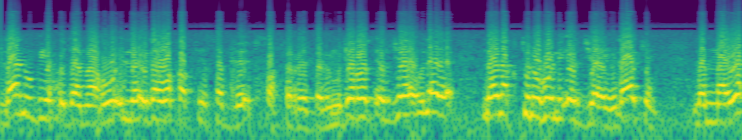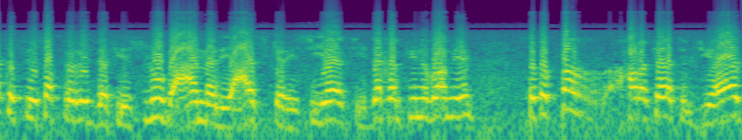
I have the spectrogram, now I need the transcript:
لا نبيح دمه إلا إذا وقف في صف الردة بمجرد إرجائه لا, لا نقتله لإرجائه لكن لما يقف في صف الردة في أسلوب عملي عسكري سياسي دخل في نظامهم ستضطر حركات الجهاد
